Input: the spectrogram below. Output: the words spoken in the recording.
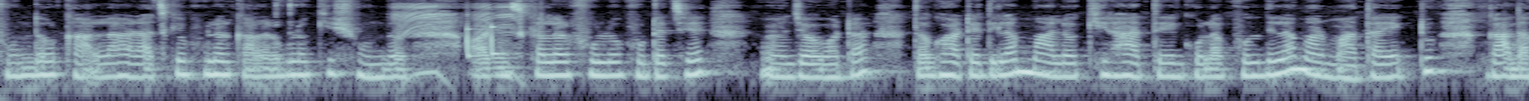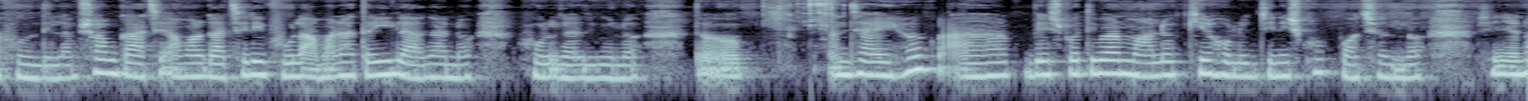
সুন্দর কালার। আজকে ফুলের কালারগুলো কি সুন্দর। অরেঞ্জ কালার ফুলও ফুটেছে জবাটা। তো ঘটে দিলাম, মা লক্ষ্মীর হাতে গোলাপ ফুল দিলাম আর মাথায় একটু গাঁদা ফুল দিলাম। সব গাছে, আমার গাছেরই ফুল, আমার হাতেই লাগানো। ফুল গাছগুলো। তো যাই হোক বৃহস্পতিবার মা লক্ষ্মীর হলুদ জিনিস খুব পছন্দ। সেই জন্য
